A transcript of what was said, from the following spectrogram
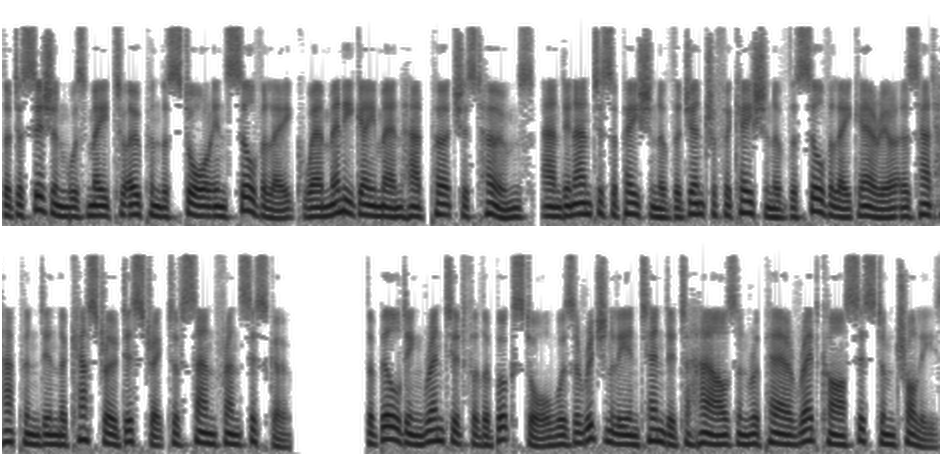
The decision was made to open the store in Silver Lake where many gay men had purchased homes, and in anticipation of the gentrification of the Silver Lake area as had happened in the Castro district of San Francisco. The building rented for the bookstore was originally intended to house and repair Redcar system trolleys.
